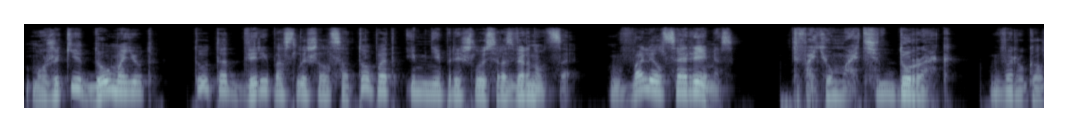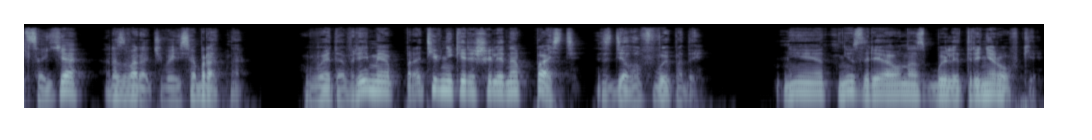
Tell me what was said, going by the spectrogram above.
Мужики думают. Тут от двери послышался топот, и мне пришлось развернуться. Ввалился ремес. «Твою мать, дурак!» — выругался я, разворачиваясь обратно. В это время противники решили напасть, сделав выпады. Нет, не зря у нас были тренировки.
